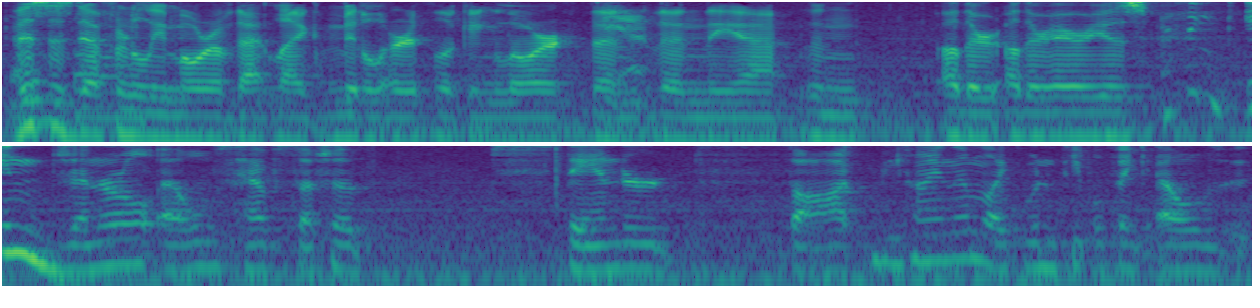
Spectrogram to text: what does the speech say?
Got This is definitely more of that like Middle Earth looking lore than Yeah. than the uh, than other other areas. I think in general, elves have such a standard thought behind them. Like when people think elves, it,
